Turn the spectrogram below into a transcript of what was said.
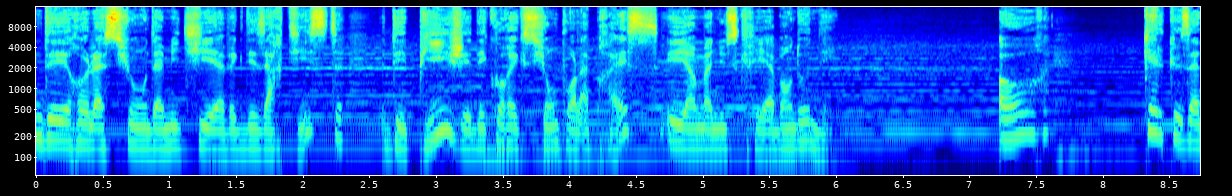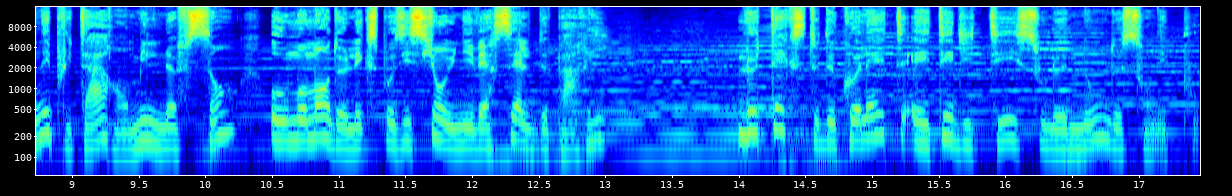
des relations d'amitié avec des artistes, des piges et des corrections pour la presse et un manuscrit abandonné. Or, Quelques années plus tard, en 1900, au moment de l'exposition universelle de Paris, le texte de Colette est édité sous le nom de son époux.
